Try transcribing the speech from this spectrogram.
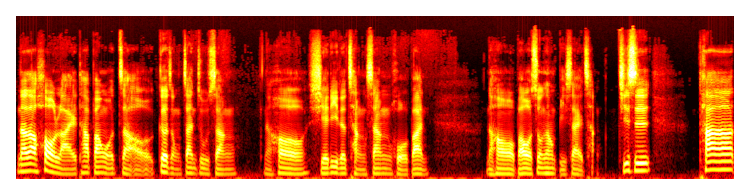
那到后来，他帮我找各种赞助商，然后协力的厂商伙伴，然后把我送上比赛场。其实他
